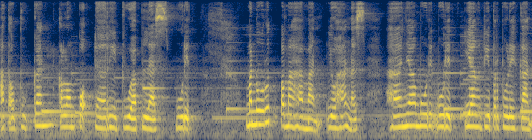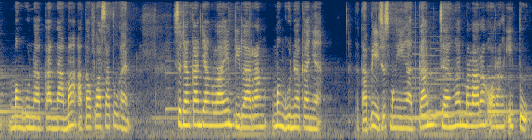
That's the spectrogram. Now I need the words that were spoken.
atau bukan kelompok dari 12 murid. Menurut pemahaman Yohanes, hanya murid-murid yang diperbolehkan menggunakan nama atau kuasa Tuhan. Sedangkan yang lain dilarang menggunakannya. Tetapi Yesus mengingatkan jangan melarang orang itu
